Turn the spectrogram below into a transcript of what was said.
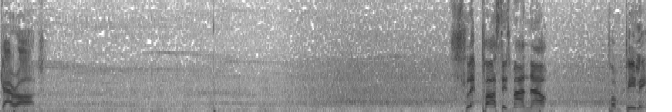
Garrard. Slipped past his man now. Pompili.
